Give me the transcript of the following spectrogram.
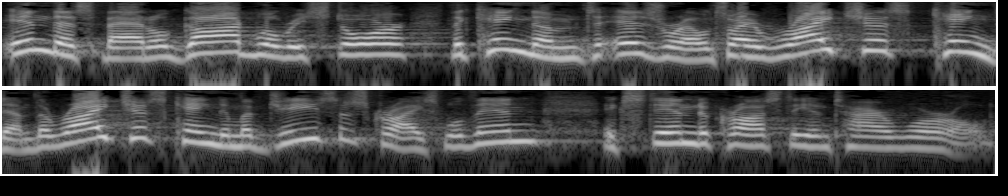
in this battle, God will restore the kingdom to Israel. And so a righteous kingdom, the righteous kingdom of Jesus Christ will then extend across the entire world.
